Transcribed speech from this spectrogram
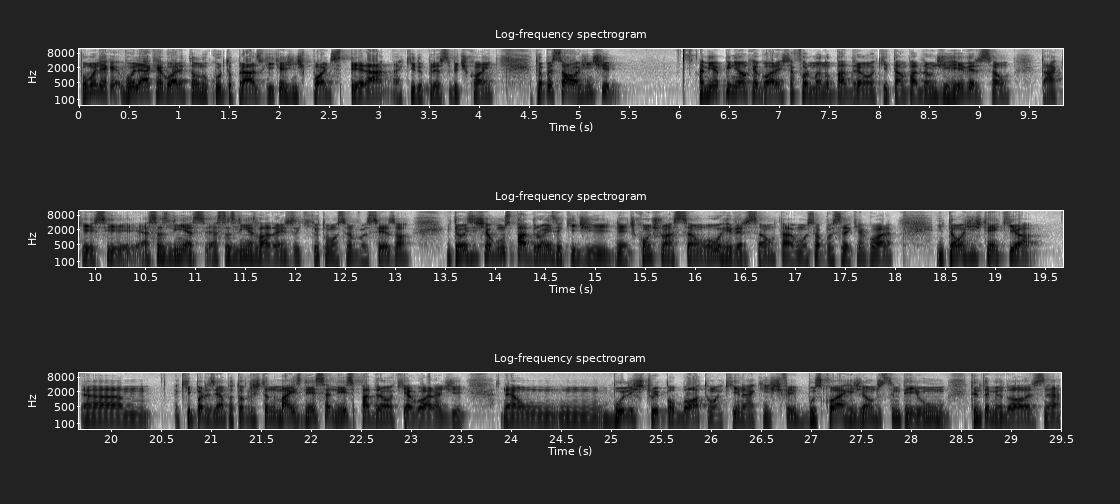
Vamos olhar, vou olhar aqui agora, então, no curto prazo, o que, que a gente pode esperar aqui do preço do Bitcoin. Então, pessoal, a gente a minha opinião é que agora a gente está formando um padrão aqui, tá? Um padrão de reversão, tá? Que esse, essas linhas, essas linhas laranjas aqui que eu estou mostrando para vocês, ó. Então existem alguns padrões aqui de, né, de continuação ou reversão, tá? Vou mostrar para vocês aqui agora. Então a gente tem aqui, ó, um, aqui, por exemplo, eu estou acreditando mais nessa, nesse padrão aqui agora de né, um, um, bullish triple bottom aqui, né? Que a gente buscou a região dos 31, 30 mil dólares, né?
